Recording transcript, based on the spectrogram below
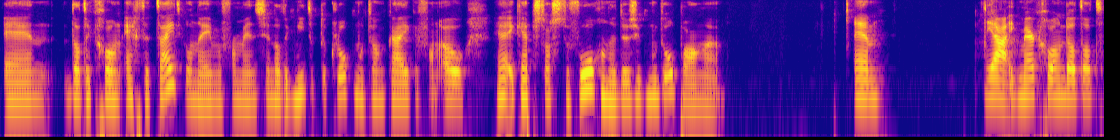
En dat ik gewoon echt de tijd wil nemen voor mensen. En dat ik niet op de klok moet dan kijken van, oh, hè, ik heb straks de volgende, dus ik moet ophangen. En ja, ik merk gewoon dat dat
